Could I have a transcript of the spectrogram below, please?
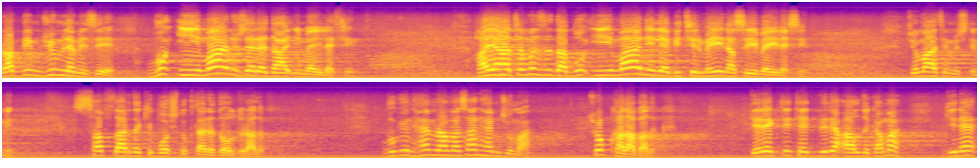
Rabbim cümlemizi bu iman üzere daim eylesin. Hayatımızı da bu iman ile bitirmeyi nasip eylesin. Cemaat-i Müslimin, saflardaki boşlukları dolduralım. Bugün hem Ramazan hem Cuma. Çok kalabalık. Gerekli tedbiri aldık ama yine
